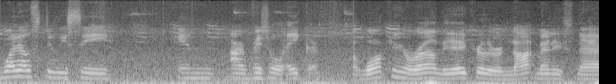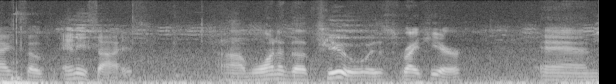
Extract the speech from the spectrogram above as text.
what else do we see in our visual acre? Walking around the acre, there are not many snags of any size. Um, one of the few is right here. And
